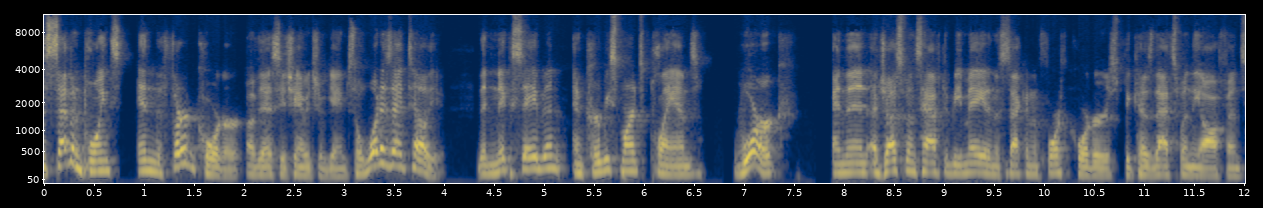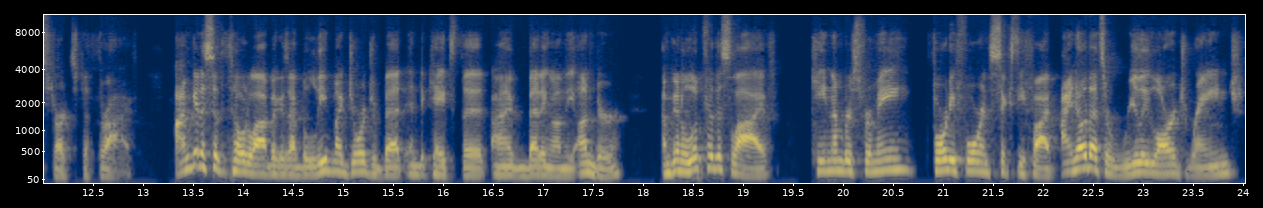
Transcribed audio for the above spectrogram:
seven points in the third quarter of the SEC championship game. So what does that tell you? That Nick Saban and Kirby Smart's plans work, and then adjustments have to be made in the second and fourth quarters because that's when the offense starts to thrive. I'm going to set the total out because I believe my Georgia bet indicates that I'm betting on the under. I'm going to look for this live. Key numbers for me 44 and 65. I know that's a really large range,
